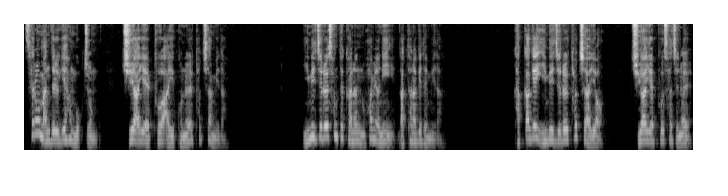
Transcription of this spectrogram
새로 만들기 항목 중 GIF 아이콘을 터치합니다. 이미지를 선택하는 화면이 나타나게 됩니다. 각각의 이미지를 터치하여 GIF 사진을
